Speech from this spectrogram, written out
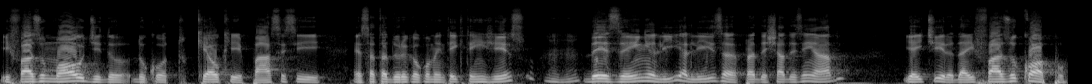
e faz o molde do, do coto, que é o que? Passa esse, essa atadura que eu comentei que tem gesso, Uhum. desenha ali, alisa pra deixar desenhado, e aí tira, daí faz o copo.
